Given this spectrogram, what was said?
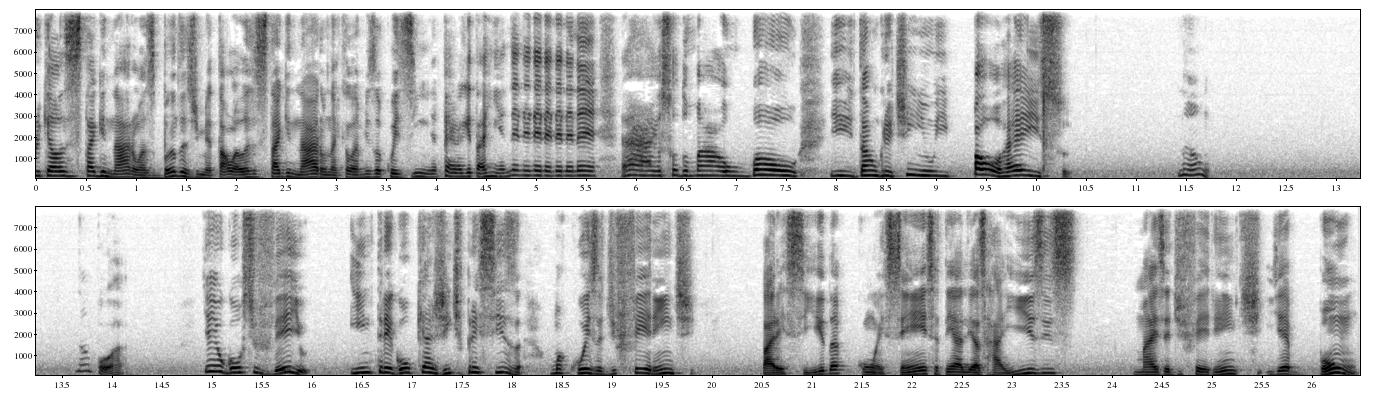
porque elas estagnaram, as bandas de metal, elas estagnaram naquela mesma coisinha, pega a guitarrinha, né, né, né, ah, eu sou do mal, uou, e dá um gritinho e porra, é isso. Não. Não, porra. E aí o Ghost veio e entregou o que a gente precisa, uma coisa diferente, parecida, com essência, tem ali as raízes, mas é diferente e é bom.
